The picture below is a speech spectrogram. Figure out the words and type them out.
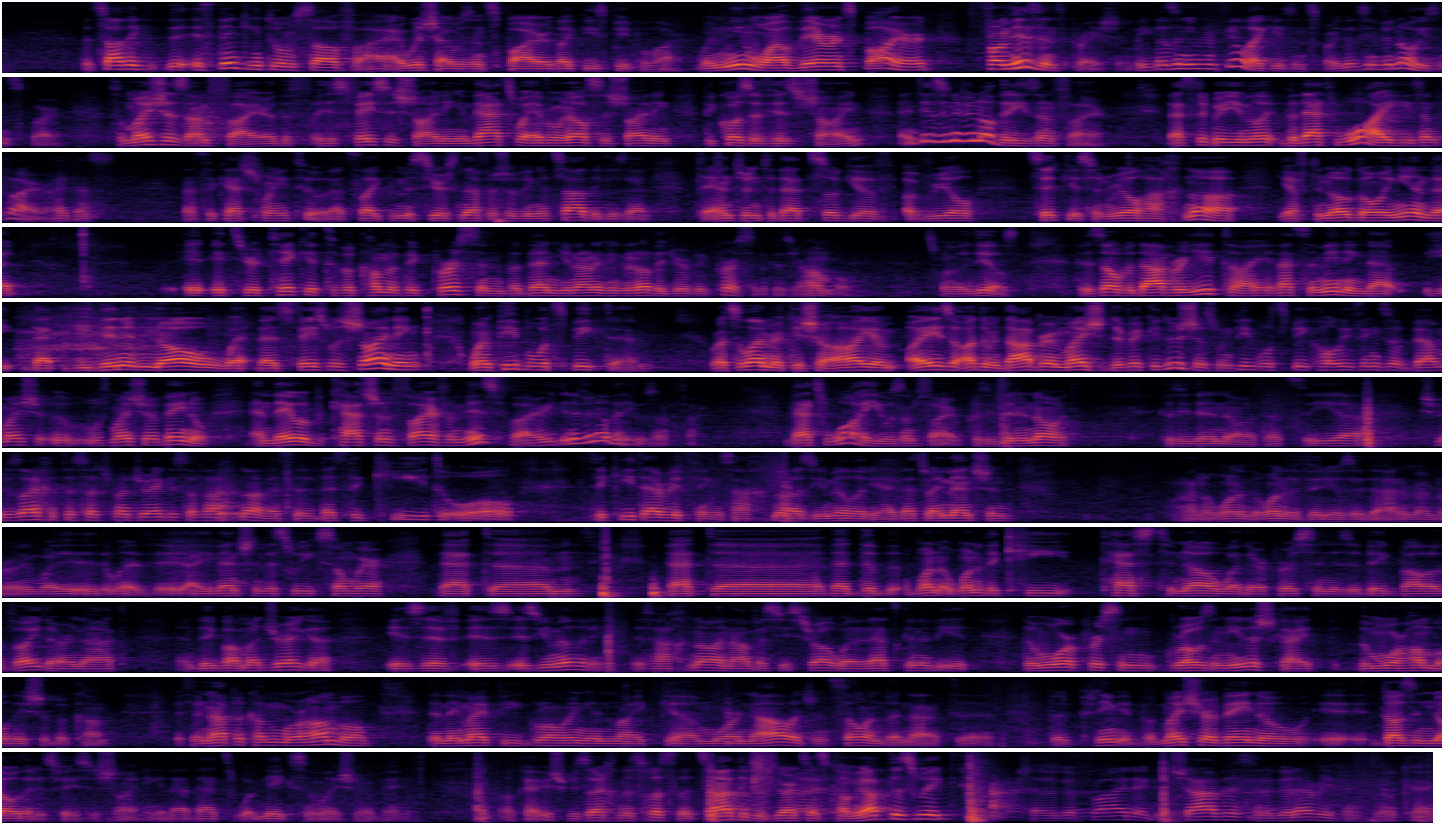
The tzaddik is thinking to himself, I, I, wish I was inspired like these people are. When meanwhile, they're inspired from his inspiration. But he doesn't even feel like he's inspired. He doesn't even know he's inspired. So Moshe is on fire, the, his face is shining, and that's why everyone else is shining because of his shine. And he doesn't even know that he's on fire. That's the great humility. But that's why he's on fire, right? That's, that's the catch 22. That's like the Mesiris Nefesh of being a tzaddik, is that to enter into that sugya of, of real tzidkis and real hachna, you have to know going in that it, it's your ticket to become a big person, but then you're not even going to know that you're a big person because you're humble. It's one of the deals. That's the meaning that he that he didn't know when, that his face was shining when people would speak to him. When people would speak holy things about Moshe, with Moshe Rabbeinu, and they would catch on fire from his fire, he didn't even know that he was on fire. And that's why he was on fire because he didn't know it. Because he didn't know it. That's the uh, to such madregas of hachna. That's the that's the key to all it's the key to everything. Is hachna, is humility. That's what I mentioned. I don't know one of the one of the videos I, I don't remember. I mentioned this week somewhere that um, that uh, that the one one of the key tests to know whether a person is a big bal avoida or not, and big bal madrega is if is is humility, is hachna and avas yisrael. Whether that's going to be it. The more a person grows in Yiddishkeit, the more humble they should become. If they're not becoming more humble, then they might be growing in like uh, more knowledge and so on, but not. Uh, but but Moshe Rabbeinu uh, doesn't know that his face is shining, and that, that's what makes him Moshe Rabbeinu. Okay, we should be zeichen the the tzaddik whose yard is coming up this week. Have a good Friday, a good Shabbos, and a good everything. Okay.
